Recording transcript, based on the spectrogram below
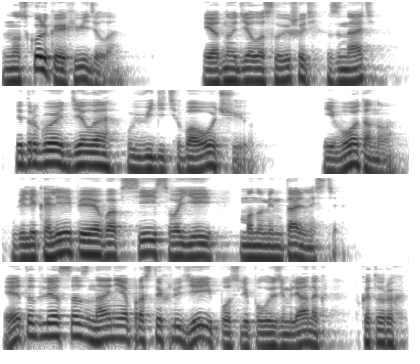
Но сколько их видело? И одно дело слышать, знать, и другое дело увидеть воочию. И вот оно, великолепие во всей своей монументальности. Это для сознания простых людей после полуземлянок, в которых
